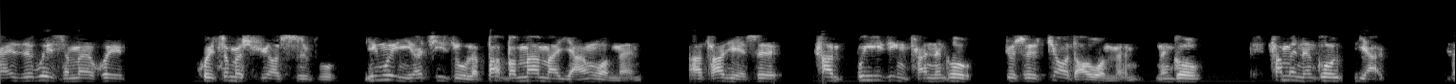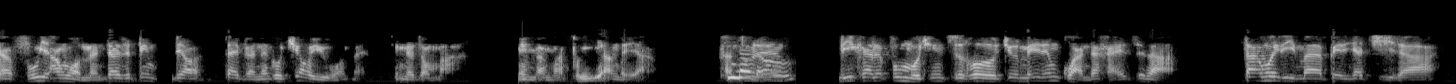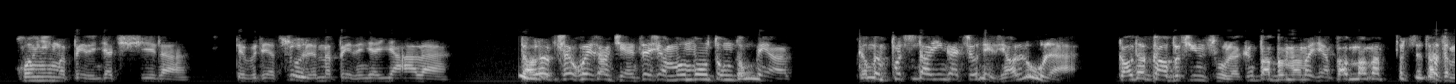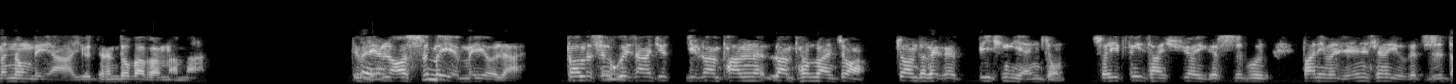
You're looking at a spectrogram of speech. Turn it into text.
孩子为什么会会这么需要师傅？因为你要记住了，爸爸妈妈养我们啊，他也是他不一定他能够就是教导我们，能够他们能够养呃抚养我们，但是并不要代表能够教育我们，听得懂吗？明白吗？不一样的呀。听得很多人懂。离开了父母亲之后，就没人管的孩子了。单位里嘛被人家挤了，婚姻嘛被人家欺了，对不对？做人嘛被人家压了。到了社会上，简直像懵懵懂懂的呀，根本不知道应该走哪条路了，搞都搞不清楚了。跟爸爸妈妈讲，爸爸妈妈不知道怎么弄的呀，有的很多爸爸妈妈，对不对？对老师们也没有了，到了社会上就自己乱攀乱乱碰乱撞，撞的那个鼻青眼肿，所以非常需要一个师傅帮你们人生有个指导。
